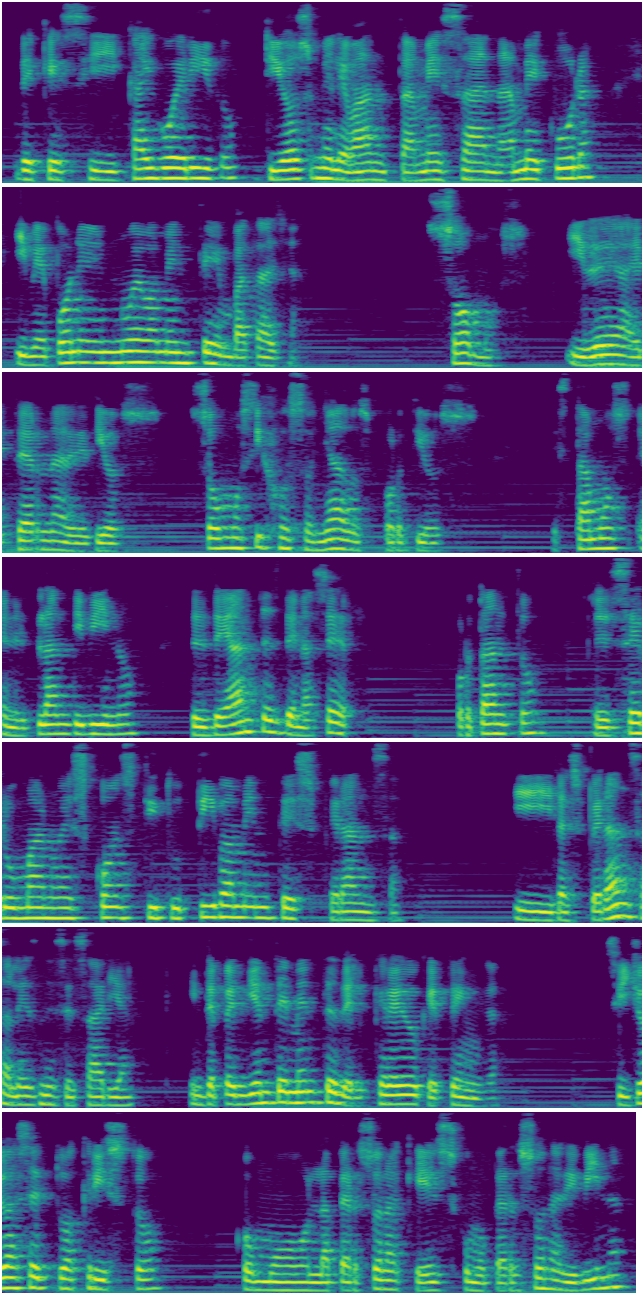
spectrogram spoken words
de que si caigo herido, Dios me levanta, me sana, me cura y me pone nuevamente en batalla. Somos idea eterna de Dios, somos hijos soñados por Dios, estamos en el plan divino desde antes de nacer. Por tanto, el ser humano es constitutivamente esperanza, y la esperanza le es necesaria independientemente del credo que tenga. Si yo acepto a Cristo como la persona que es como persona divina,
